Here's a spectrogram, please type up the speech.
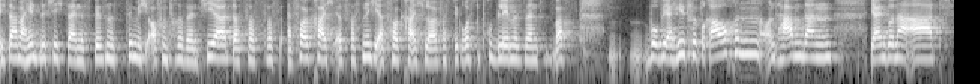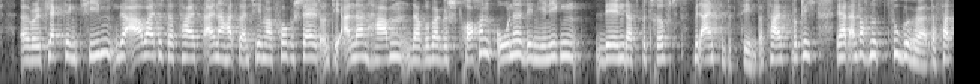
ich sage mal, hinsichtlich seines Business ziemlich offen präsentiert, das, was, was erfolgreich ist, was nicht erfolgreich läuft, was die größten Probleme sind, was, wo wir Hilfe brauchen und haben dann ja in so einer Art äh, Reflecting Team gearbeitet. Das heißt, einer hat sein Thema vorgestellt und die anderen haben darüber gesprochen, ohne denjenigen, den das betrifft, mit einzubeziehen. Das heißt wirklich, der hat einfach nur zugehört. Das hat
